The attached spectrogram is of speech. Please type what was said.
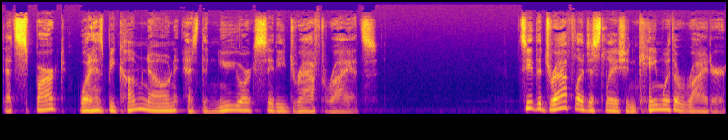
that sparked what has become known as the New York City draft riots. See, the draft legislation came with a rider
